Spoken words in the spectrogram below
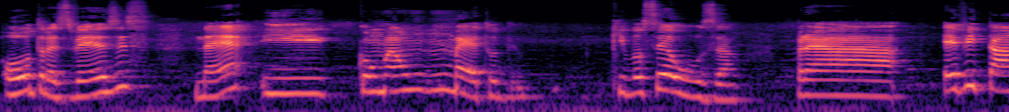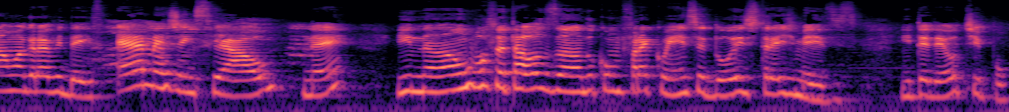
outras vezes, né? E como é um, um método que você usa para evitar uma gravidez emergencial, né? E não você tá usando com frequência dois, três meses, entendeu? Tipo,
